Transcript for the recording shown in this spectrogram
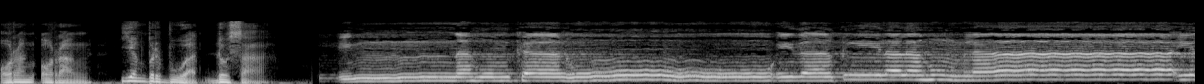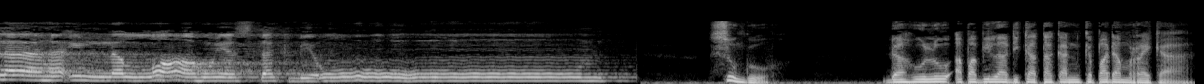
orang-orang yang berbuat dosa. Innahum kanu idza qila lahum la ilaha illallah yastakbirun Sungguh dahulu apabila dikatakan kepada mereka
